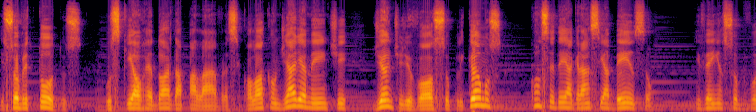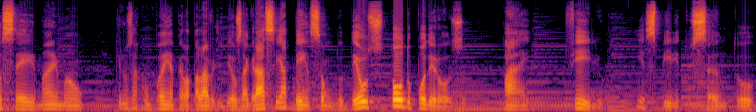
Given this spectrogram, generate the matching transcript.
E sobre todos, os que ao redor da palavra se colocam diariamente diante de vós, suplicamos, concedei a graça e a bênção e venha sobre você, irmã, irmão, que nos acompanha pela palavra de Deus, a graça e a bênção do Deus Todo-Poderoso, Pai, Filho e Espírito Santo.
